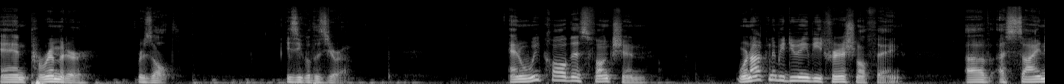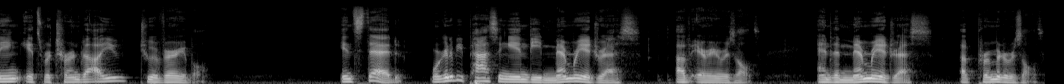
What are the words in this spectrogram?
and perimeter result is equal to zero. And when we call this function, we're not going to be doing the traditional thing of assigning its return value to a variable. Instead, we're going to be passing in the memory address of area result and the memory address of perimeter result.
